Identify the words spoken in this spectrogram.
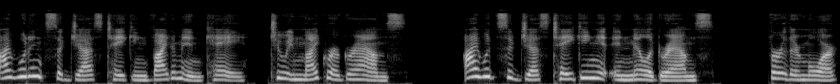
I wouldn't suggest taking vitamin K2 in micrograms. I would suggest taking it in milligrams. Furthermore,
